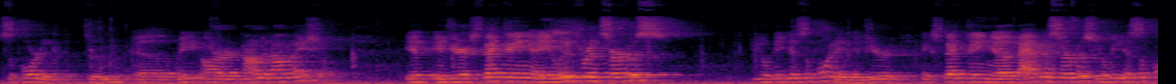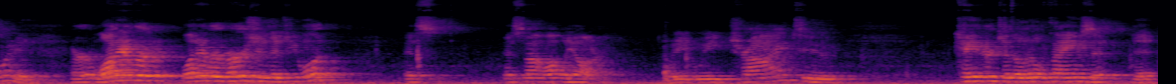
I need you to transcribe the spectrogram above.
supported through, uh, we are non-denominational. If, if you're expecting a Lutheran service, you'll be disappointed. If you're expecting a Baptist service, you'll be disappointed. Or whatever, whatever version that you want. It's, it's not what we are. We, we try to cater to the little things that, that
